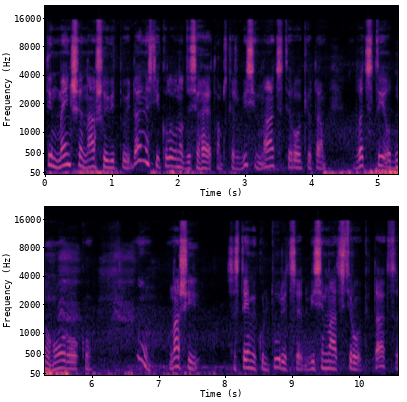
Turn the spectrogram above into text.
тим менше нашої відповідальності, коли вона досягає там, скажімо, 18 років, там, 21 року. Ну, в нашій системі культури це 18 років, так? це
